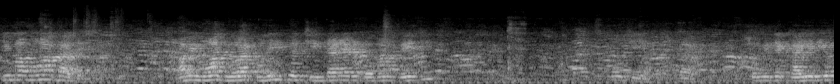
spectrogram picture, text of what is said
কিংবা মোয়া খাতে আমি মোয়া জোগাড় করেই করছি ইন্টারনেটে দোকান পেয়েছি। পৌঁছে যাবে। সঙ্গীতে খাইয়ে দিও।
